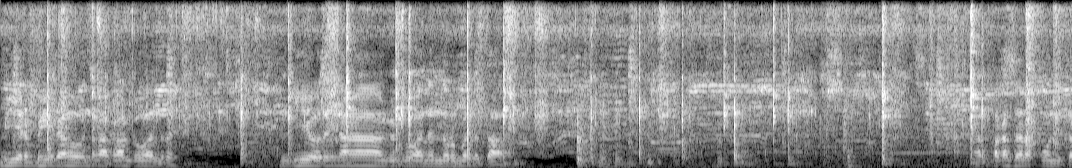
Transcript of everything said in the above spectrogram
bihira-bihira ho nakakagawa na rin. Hindi ho rin nakagawa ng normal na tao. Napakasarap po nito.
